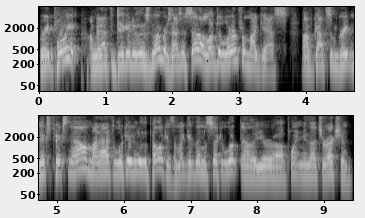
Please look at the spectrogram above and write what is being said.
Great point. I'm gonna have to dig into those numbers. As I said, I love to learn from my guests. I've got some great Knicks picks now. I might have to look into the Pelicans. I might give them a second look now that you're uh, pointing me that direction.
